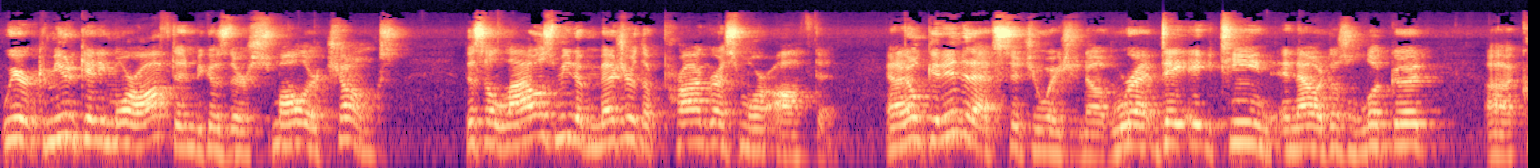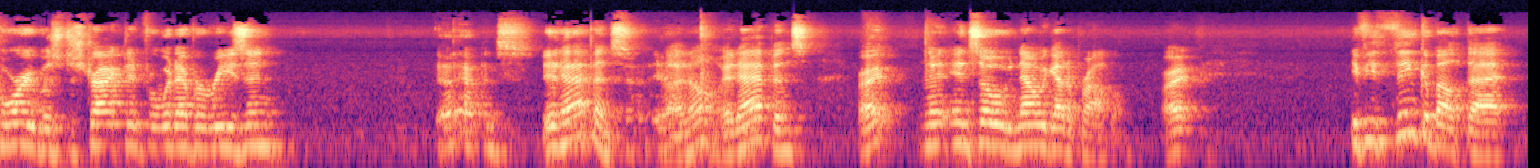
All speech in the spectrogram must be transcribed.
we are communicating more often because they're smaller chunks, this allows me to measure the progress more often. And I don't get into that situation of we're at day 18 and now it doesn't look good. Uh, Corey was distracted for whatever reason. That happens. It happens. Yeah. I know it happens, right? And, and so now we got a problem, right? If you think about that,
